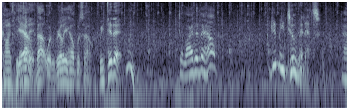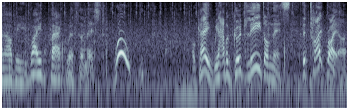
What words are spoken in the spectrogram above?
Guys, we yeah, did it. that would really help us out. We did it. Hmm. Delighted to help. Give me two minutes, and I'll be right back with the list. Woo! Okay, we have a good lead on this. The typewriter.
